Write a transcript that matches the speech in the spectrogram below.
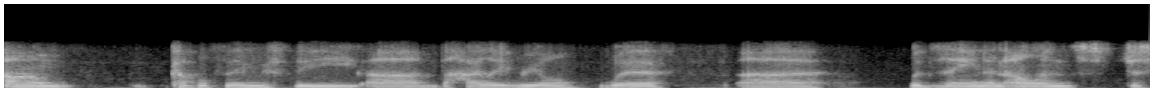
Um, couple things. The um, the highlight reel with uh, with Zayn and Owens just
